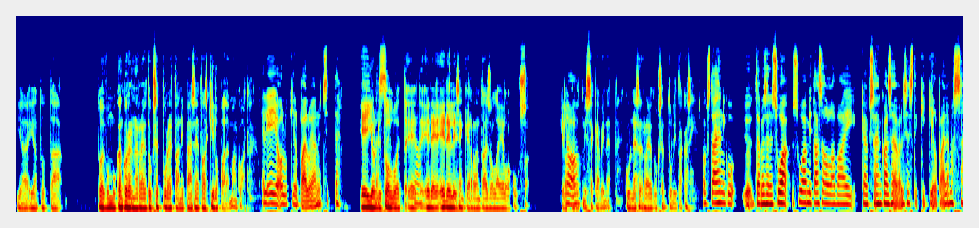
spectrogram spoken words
Ja, ja tota, toivon mukaan koronarajoitukset puretaan, niin pääsee taas kilpailemaan kohta. Eli ei ole ollut kilpailuja nyt sitten? Ei ole tässä. nyt ollut, että edellisen kerran taisi olla elokuussa kilpailut, missä kävin, että kunnes rajoitukset tuli takaisin. Onko tämä ihan niinku tämmöisen Suomi-tasolla vai käykö ihan kansainvälisestikin kilpailemassa?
